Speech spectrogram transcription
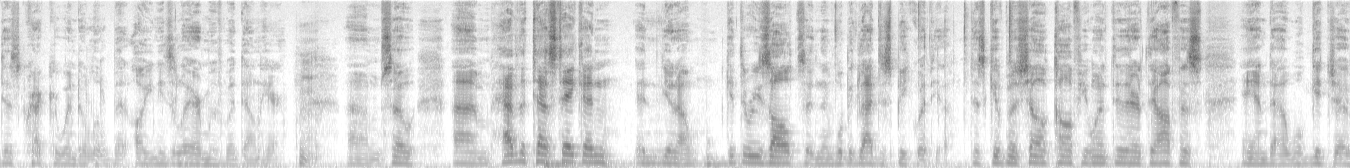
just crack your window a little bit. All you need is a little air movement down here. Um, so um, have the test taken and, you know, get the results, and then we'll be glad to speak with you. Just give Michelle a call if you want to there at the office, and uh, we'll get you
